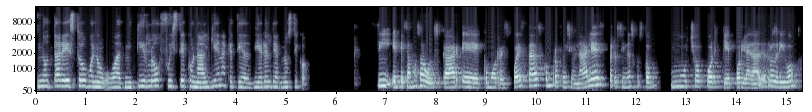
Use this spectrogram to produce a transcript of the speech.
notar esto, bueno, o admitirlo, ¿fuiste con alguien a que te diera el diagnóstico? Sí, empezamos a buscar eh, como respuestas con profesionales, pero sí nos costó mucho porque por la edad de Rodrigo,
